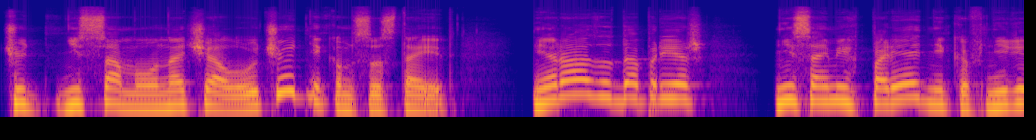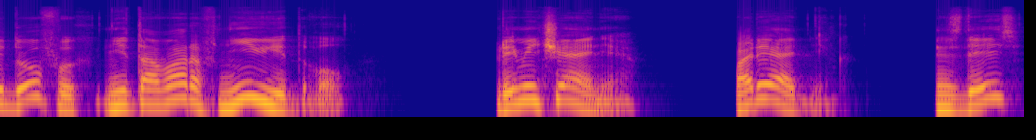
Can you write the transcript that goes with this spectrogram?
чуть не с самого начала учетником состоит, ни разу допреж ни самих порядников, ни рядов их, ни товаров не видывал. Примечание. Порядник. Здесь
